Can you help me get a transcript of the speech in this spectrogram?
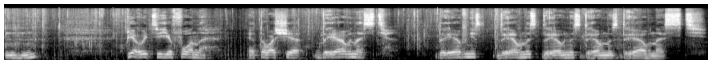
Угу. Первый телефон это вообще древность. Древность, древность, древность, древность, древность.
